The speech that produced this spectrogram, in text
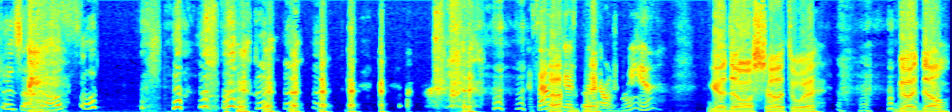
J'adore ça. ça semble ah, que ça ben. change bien, hein? Godon ça, toi. Godon.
